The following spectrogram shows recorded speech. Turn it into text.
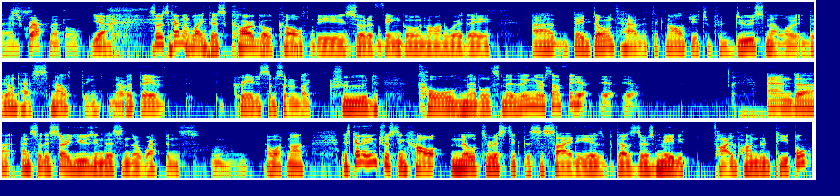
arrowheads. scrap metal. Yeah, so it's kind of like this cargo cult, the sort of thing going on where they uh, they don't have the technology to produce metal, or they don't have smelting, No. but they've created some sort of like crude cold metal smithing or something Yeah, yeah, yeah. And uh, and so they started using this in their weapons Mm. And whatnot. It's kind of interesting how militaristic this society is because there's maybe 500 people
